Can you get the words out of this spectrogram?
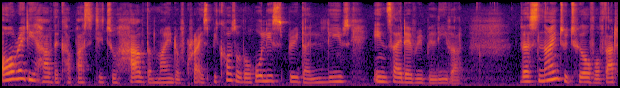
already have the capacity to have the mind of Christ because of the Holy Spirit that lives inside every believer. Verse 9 to 12 of that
